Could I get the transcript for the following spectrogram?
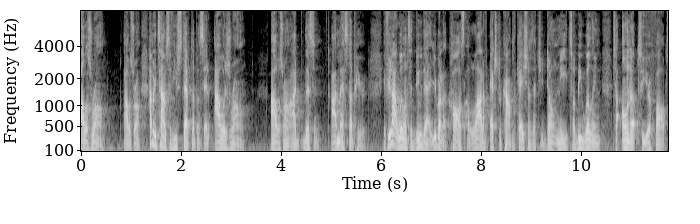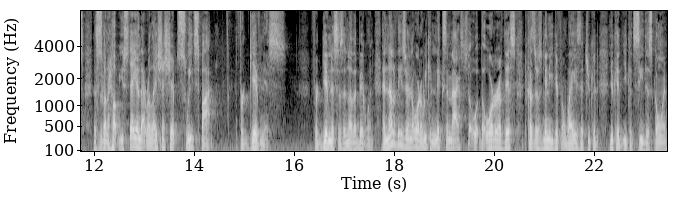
I was wrong. I was wrong. How many times have you stepped up and said, I was wrong? I was wrong. I listen, I messed up here. If you're not willing to do that, you're going to cause a lot of extra complications that you don't need. So be willing to own up to your faults. This is going to help you stay in that relationship sweet spot. Forgiveness. Forgiveness is another big one, and none of these are in order. We can mix and match the, the order of this because there's many different ways that you could you could you could see this going.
